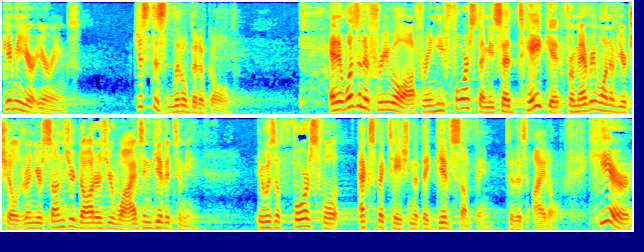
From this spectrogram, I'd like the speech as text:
Give me your earrings, just this little bit of gold. And it wasn't a free will offering. He forced them. He said, Take it from every one of your children, your sons, your daughters, your wives, and give it to me. It was a forceful expectation that they give something to this idol. Here,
